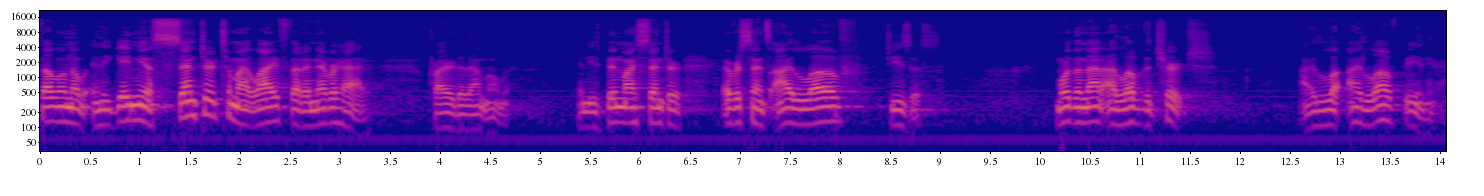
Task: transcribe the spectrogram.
fell in love, and He gave me a center to my life that I never had prior to that moment. And He's been my center ever since. I love Jesus. More than that, I love the church. I, lo- I love being here.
